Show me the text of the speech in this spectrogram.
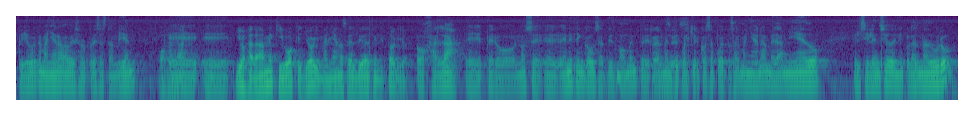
pero yo creo que mañana va a haber sorpresas también. Ojalá. Eh, eh, y ojalá me equivoque yo y mañana sea el día definitorio. Ojalá, eh, pero no sé, anything goes at this moment. realmente cualquier cosa puede pasar mañana. Me da miedo el silencio de Nicolás Maduro.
